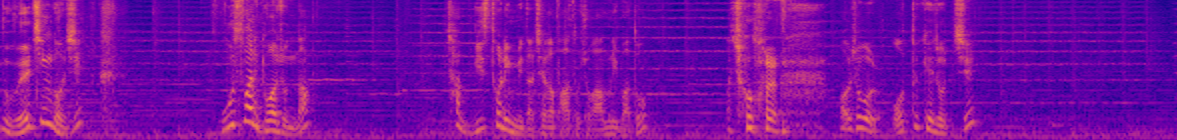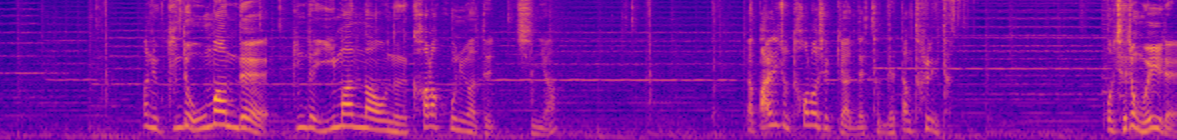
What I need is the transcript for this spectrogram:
이거 왜 진 거지? 오스만이 도와줬나? 참 미스터리입니다. 제가 봐도 저거 아무리 봐도 아, 저걸 어 저걸 어떻게 줬지? 아니 군대 5만인데 군대 2만 나오는 카라코뉴한테 지냐? 야 빨리 좀 털어 새끼야. 내땅 털린다. 어 재정 왜 이래?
